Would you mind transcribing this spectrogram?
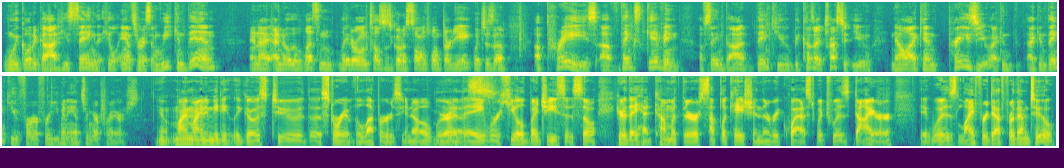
when we go to God, He's saying that He'll answer us, and we can then. And I, I know the lesson later on tells us to go to Psalms 138, which is a, a praise of thanksgiving of saying, God, thank you because I trusted you. Now I can praise you. I can I can thank you for for even answering our prayers. You know, my mind immediately goes to the story of the lepers, you know, where yes. they were healed by Jesus. So here they had come with their supplication, their request, which was dire. It was life or death for them too.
